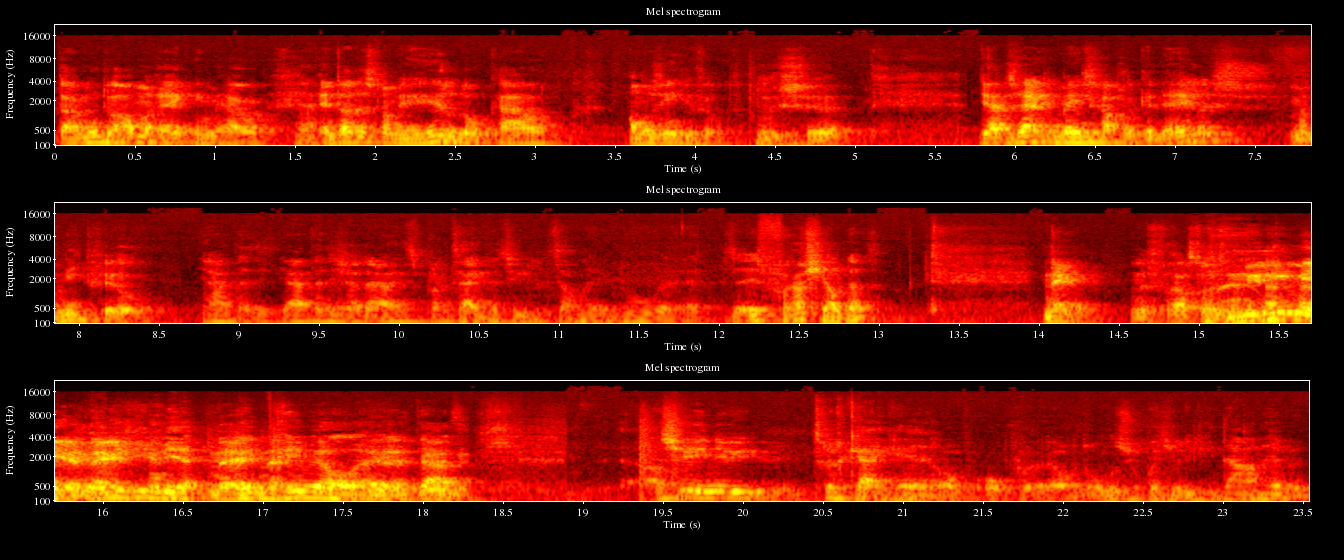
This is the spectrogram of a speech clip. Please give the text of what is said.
daar moeten we allemaal rekening mee houden. Ja. En dat is dan weer heel lokaal anders ingevuld. Dus eh, ja, er zijn gemeenschappelijke delers, maar niet veel. Ja, dat, is- ja, dat is uiteindelijk de praktijk natuurlijk dan. Hè. Ik bedoel, eh, verras jou dat? Nee, dat verrast ons nu niet meer. Nee, niet meer. Nee, Nee, in het begin wel, eh, Nee, inderdaad. Als jullie nu terugkijken hè, op, op, op het onderzoek wat jullie gedaan hebben,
